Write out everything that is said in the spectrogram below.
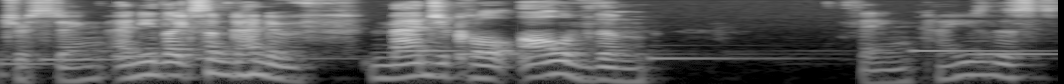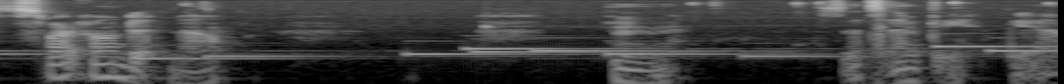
Interesting. I need like some kind of magical all of them thing. Can I use this smartphone to no. Hmm. So that's empty. Yeah.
